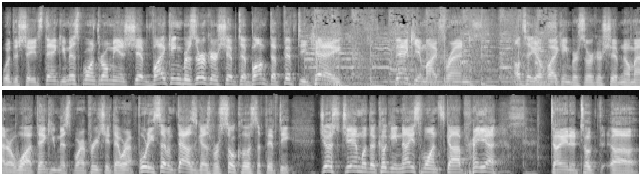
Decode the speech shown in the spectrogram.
with the shades. Thank you. Mistborn, throw me a ship. Viking Berserker ship to bump the 50K. Thank you, my friend. I'll take a Viking Berserker ship no matter what. Thank you, Mistborn. I appreciate that. We're at 47,000, guys. We're so close to 50. Just Jim with a cookie. Nice one, Scott. yeah. Diana took, uh,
